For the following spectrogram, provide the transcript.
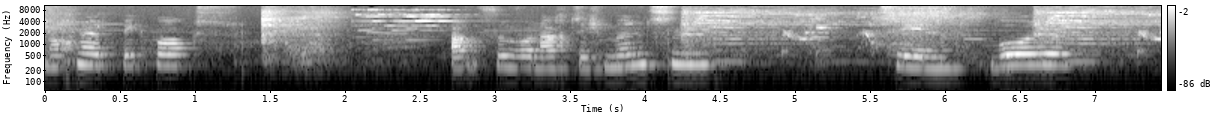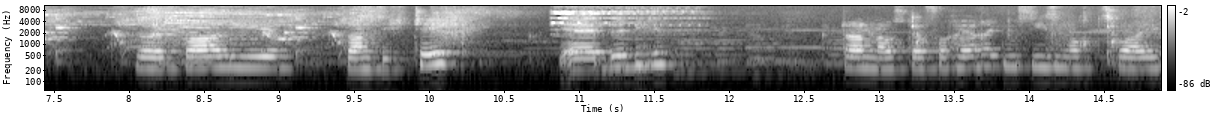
Noch eine Big Box. 85 Münzen, 10 Bull, 12 Bali, 20 Tick, äh, Bibi. Dann aus der vorherigen Season noch zwei.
